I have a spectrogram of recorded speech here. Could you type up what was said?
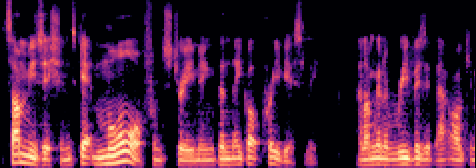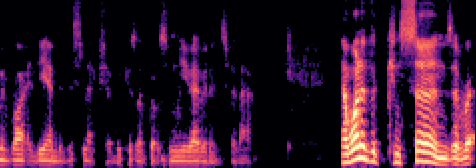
some musicians get more from streaming than they got previously. And I'm going to revisit that argument right at the end of this lecture because I've got some new evidence for that. Now, one of the concerns ar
